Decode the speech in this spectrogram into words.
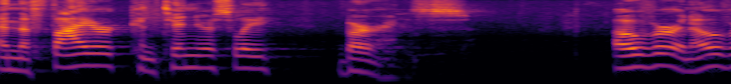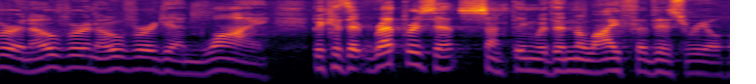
And the fire continuously burns. Over and over and over and over again. Why? Because it represents something within the life of Israel.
